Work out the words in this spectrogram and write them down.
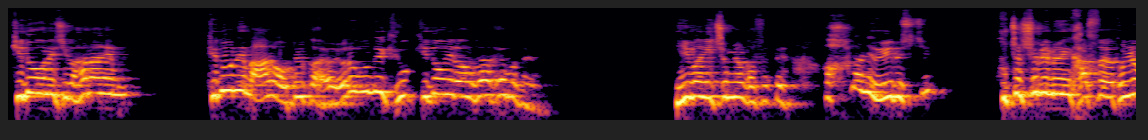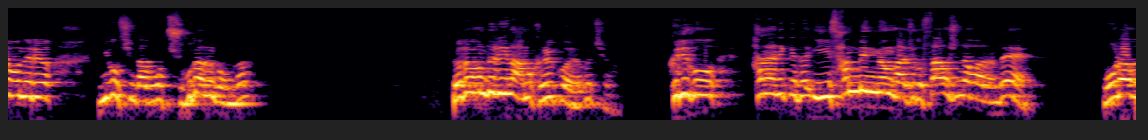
기도원이 지금 하나님, 기도원의 마음이 어떨까요? 여러분들이 기- 기도원이라고 생각해 보세요. 2만 2천 명 갔을 때, 아, 하나님 왜 이러시지? 9,700명이 갔어요. 돌려보내려. 이것이 나보고 죽으라는 건가? 여러분들이면 아마 그럴 거예요. 그렇죠? 그리고 하나님께서 이 300명 가지고 싸우신다고 하는데 뭐라고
